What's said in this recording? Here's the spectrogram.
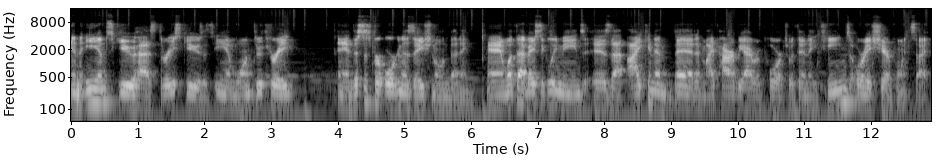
And the EM SKU has three SKUs. It's EM one through three. And this is for organizational embedding. And what that basically means is that I can embed my Power BI reports within a Teams or a SharePoint site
